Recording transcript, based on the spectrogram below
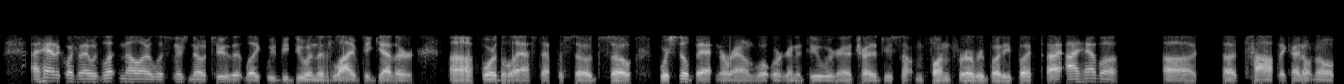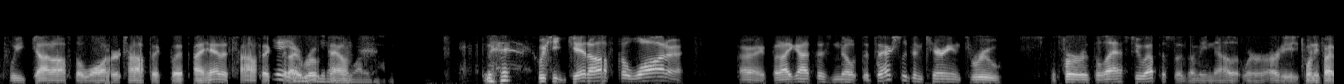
I had a question. I was letting all our listeners know too that like we'd be doing this live together uh for the last episode. So we're still batting around what we're going to do. We're going to try to do something fun for everybody. But I, I have a uh a topic. I don't know if we got off the water topic, but I had a topic Yeah, that yeah, I wrote can get on down. the water topic. we can get off the water. All right, but I got this note that's actually been carrying through for the last two episodes. I mean, now that we're already 25%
